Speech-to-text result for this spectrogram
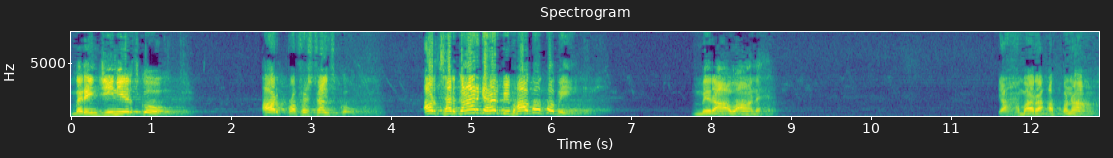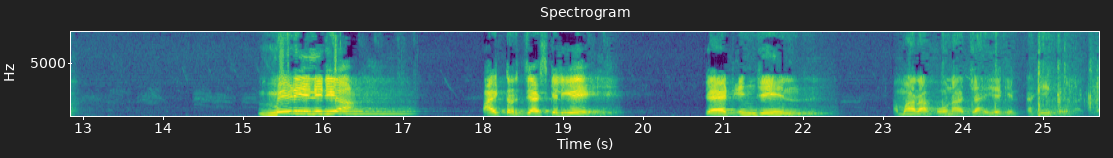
मेरे इंजीनियर्स को और प्रोफेशनल्स को और सरकार के हर विभागों को भी मेरा आह्वान है क्या हमारा अपना। Made in India. Fighter jets के लिए जेट इंजन हमारा होना चाहिए कि नहीं होना चाहिए।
